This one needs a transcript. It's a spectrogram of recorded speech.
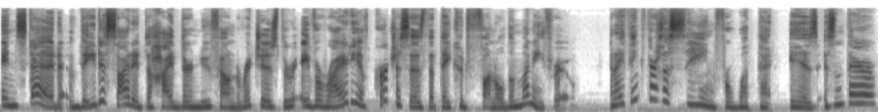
Instead, they decided to hide their newfound riches through a variety of purchases that they could funnel the money through. And I think there's a saying for what that is, isn't there?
